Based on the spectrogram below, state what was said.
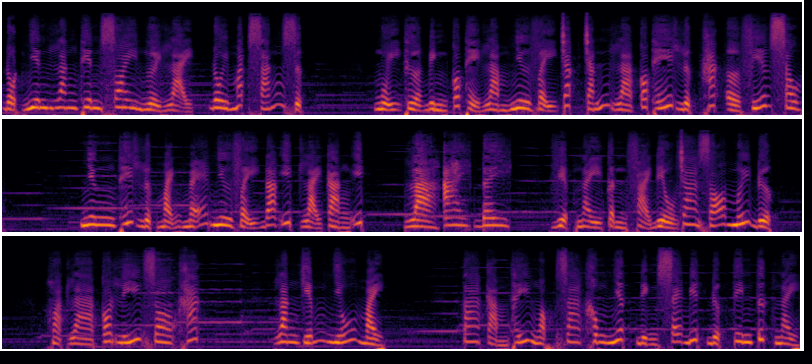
Đột nhiên Lăng Thiên xoay người lại, đôi mắt sáng rực. Ngụy Thừa Bình có thể làm như vậy chắc chắn là có thế lực khác ở phía sau. Nhưng thế lực mạnh mẽ như vậy đã ít lại càng ít. Là ai đây? Việc này cần phải điều tra rõ mới được. Hoặc là có lý do khác. Lăng kiếm nhíu mày. Ta cảm thấy Ngọc Gia không nhất định sẽ biết được tin tức này.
